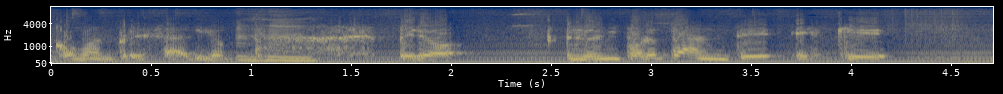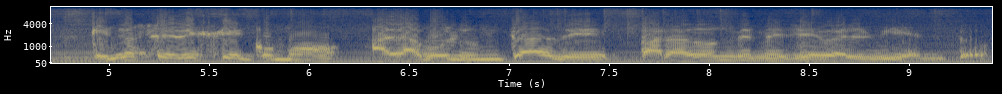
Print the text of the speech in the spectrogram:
como empresario. Pero lo importante es que, que no se deje como a la voluntad de para donde me lleva el viento.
